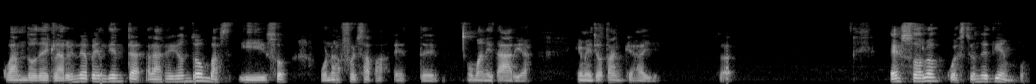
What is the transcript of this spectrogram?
cuando declaró independiente a la región Donbass y hizo una fuerza este, humanitaria que metió tanques allí. es solo cuestión de tiempo.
